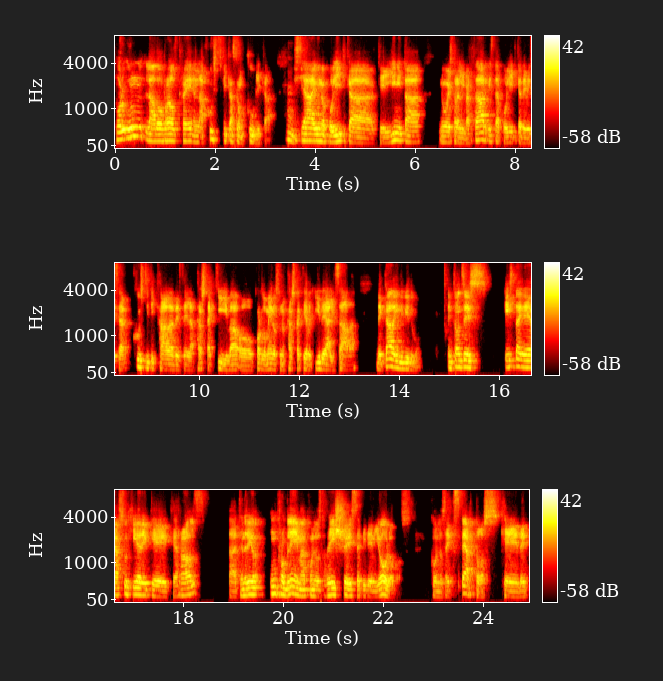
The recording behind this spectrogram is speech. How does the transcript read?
Por un lado, Rawls cree en la justificación pública. Mm. Si hay una política que limita nuestra libertad, esta política debe ser justificada desde la perspectiva, o por lo menos una perspectiva idealizada, de cada individuo. Entonces, esta idea sugiere que, que Rawls ah, tendría un problema con los reyes epidemiólogos, con los expertos que,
